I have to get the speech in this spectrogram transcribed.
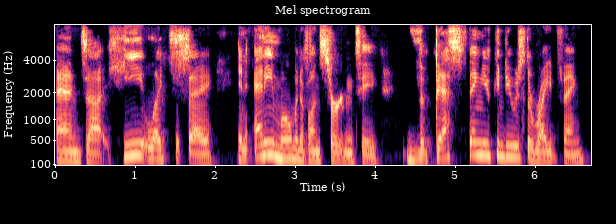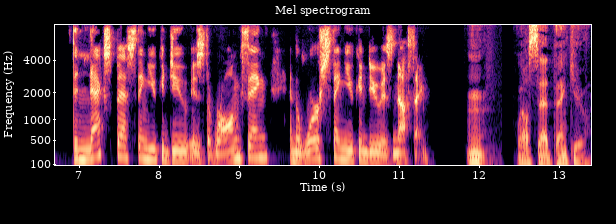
and uh, he liked to say, "In any moment of uncertainty, the best thing you can do is the right thing. The next best thing you could do is the wrong thing, and the worst thing you can do is nothing." Mm, well said. Thank you.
